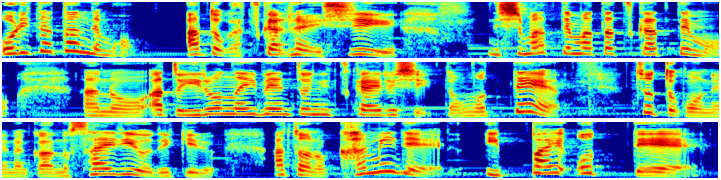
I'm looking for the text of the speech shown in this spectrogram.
折りたたんでも跡がつかないししまってまた使ってもあのあといろんなイベントに使えるしと思ってちょっとこうねなんかあの再利用できる。あとあの紙でいっぱい折って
